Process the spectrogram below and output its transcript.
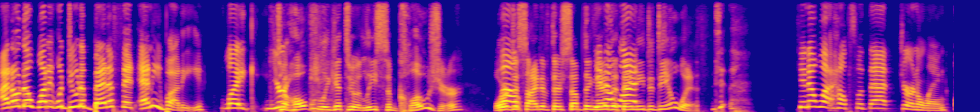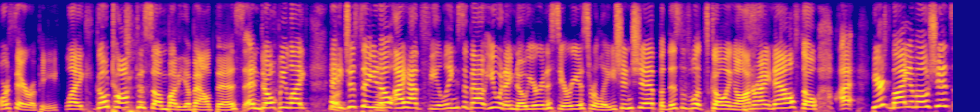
I don't know what it would do to benefit anybody. Like you're to hopefully get to at least some closure or Well, decide if there's something there that they need to deal with. You know what helps with that? Journaling or therapy. Like, go talk to somebody about this and don't be like, hey, Look, just so you look. know, I have feelings about you and I know you're in a serious relationship, but this is what's going on right now. So I, here's my emotions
